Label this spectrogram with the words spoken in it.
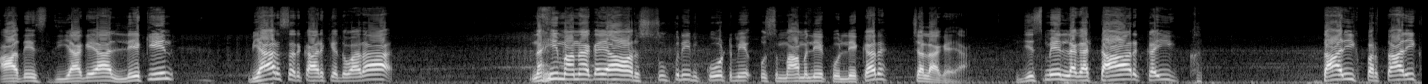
आदेश दिया गया, लेकिन बिहार सरकार के द्वारा नहीं माना गया और सुप्रीम कोर्ट में उस मामले को लेकर चला गया, जिसमें लगातार कई तारीख पर तारीख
